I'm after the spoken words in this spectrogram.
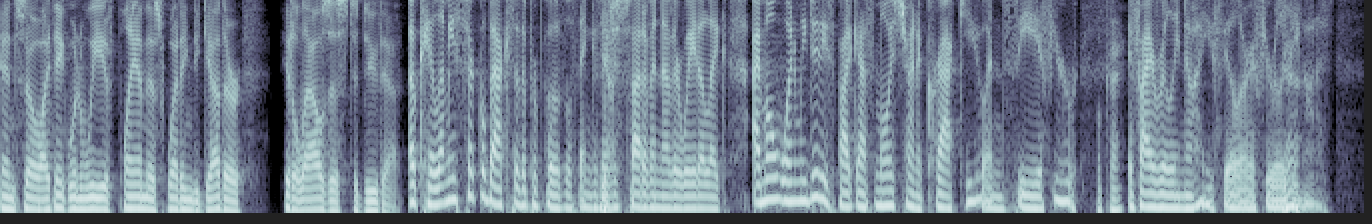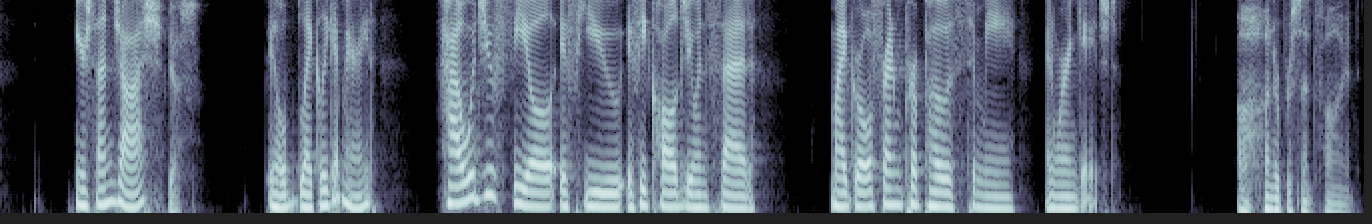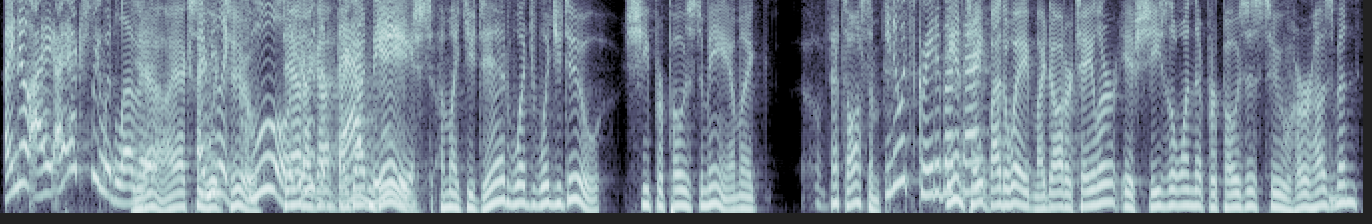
And so I think when we have planned this wedding together, it allows us to do that. Okay, let me circle back to the proposal thing because yes. I just thought of another way to like. I'm when we do these podcasts, I'm always trying to crack you and see if you're okay. If I really know how you feel or if you're really yeah. being honest. Your son Josh, yes, he'll likely get married. How would you feel if you if he called you and said, "My girlfriend proposed to me and we're engaged"? A hundred percent fine. I know. I, I actually would love yeah, it. Yeah, I actually I'd would be like, too. Cool. Dad, I got I got engaged. I'm like, you did? What what'd you do? She proposed to me. I'm like, oh, that's awesome. You know what's great about that? and that? Ta- by the way, my daughter Taylor, if she's the one that proposes to her husband,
